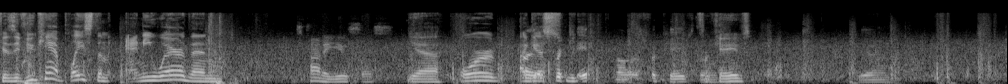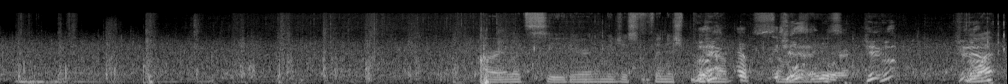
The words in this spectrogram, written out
Because if you can't place them anywhere, then It's kind of useless. yeah. Or I Uh, guess it's for we- caves. No, it's for caves. for though. caves. Yeah. All right, let's see here. Let me just finish putting up can't some. anywhere. What?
